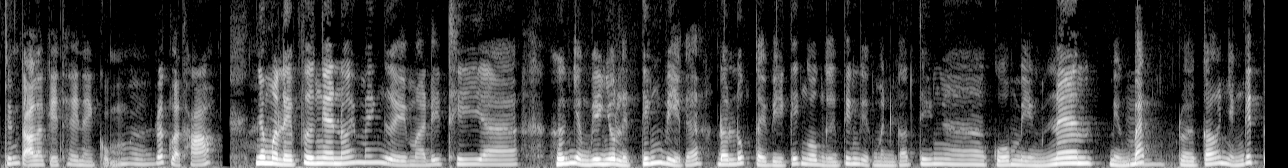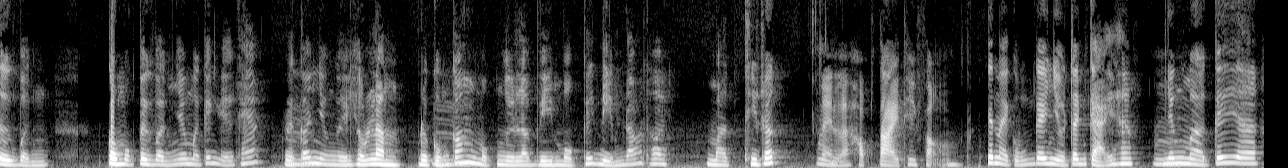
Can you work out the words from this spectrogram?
Chứng tỏ là kỳ thi này cũng ờ, rất là khó. nhưng mà lệ phương nghe nói mấy người mà đi thi à, hướng dẫn viên du lịch tiếng việt á đôi lúc tại vì cái ngôn ngữ tiếng việt mình có tiếng à, của miền nam miền bắc rồi có những cái từ vựng cùng một từ vựng nhưng mà cái nghĩa khác rồi có Ừ. nhiều người hiểu lầm rồi cũng có Ừ. một người là vì một cái điểm đó thôi mà thi rớt này là học tài thi phận. cái này cũng gây nhiều tranh cãi ha Ừ. nhưng mà cái à,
